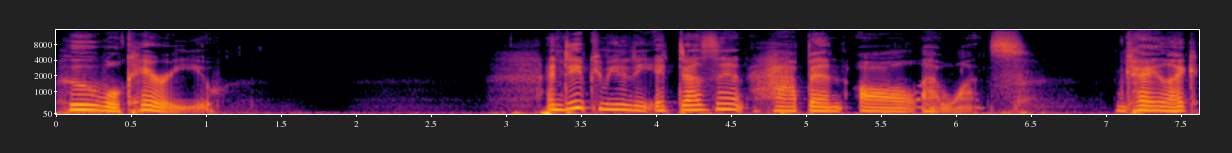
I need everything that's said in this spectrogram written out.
who will carry you? And deep community, it doesn't happen all at once. Okay, like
